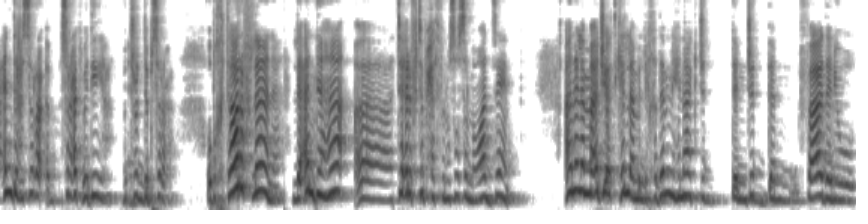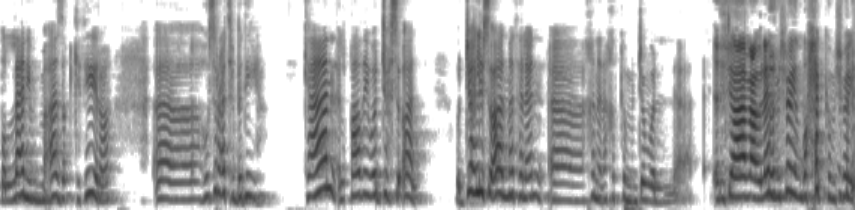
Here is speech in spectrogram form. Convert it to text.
عندها سرعة سرعة بديهة بترد بسرعة. وبختار فلانة لأنها آه تعرف تبحث في نصوص المواد زين. أنا لما أجي أتكلم اللي خدمني هناك جدا جدا فادني وطلعني من مآزق كثيرة آه هو سرعة البديهة. كان القاضي وجه سؤال وجه لي سؤال مثلا آه خلينا ناخذكم من جو الجامعة ولازم شوي نضحككم شوي.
